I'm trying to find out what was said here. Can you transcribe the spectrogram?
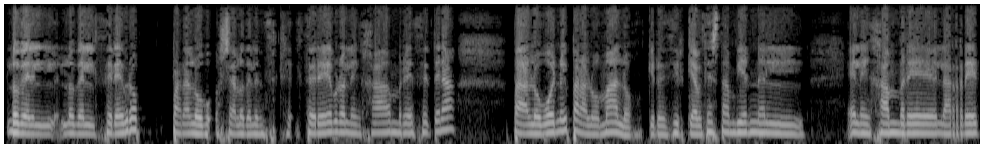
lo, del, lo del cerebro para lo, o sea, lo del cerebro, el enjambre, etcétera, para lo bueno y para lo malo. Quiero decir que a veces también el, el enjambre, la red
